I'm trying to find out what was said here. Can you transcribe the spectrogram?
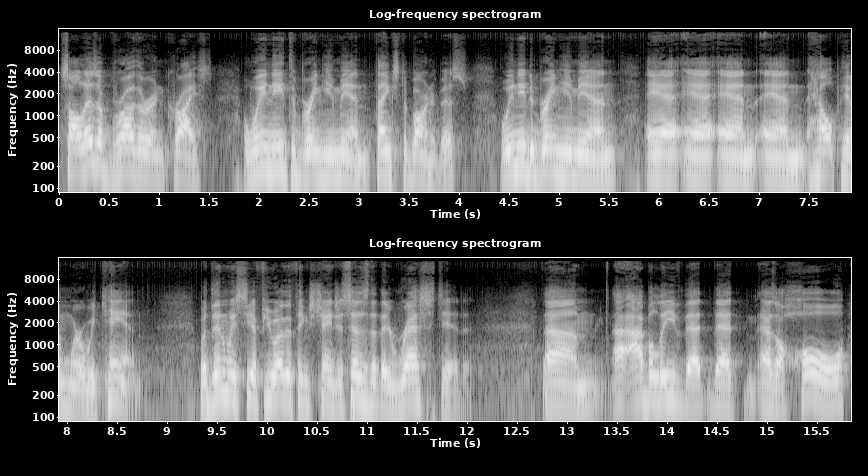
Saul is a brother in Christ. We need to bring him in, thanks to Barnabas. We need to bring him in and, and, and help him where we can. But then we see a few other things change. It says that they rested. Um, I believe that, that as a whole,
